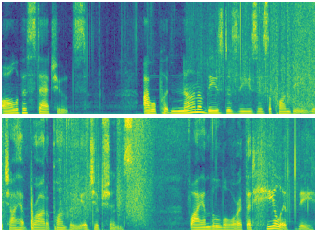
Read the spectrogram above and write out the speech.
all of his statutes, I will put none of these diseases upon thee which I have brought upon the Egyptians. For I am the Lord that healeth thee.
